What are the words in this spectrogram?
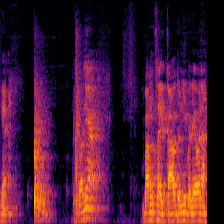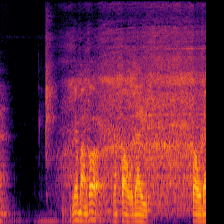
เนี่ย ตอนเนี้ยบังใส่กาวตัวนี้ไปแล้วนะ แล้วบางก็จะเป่าใด เป่าใด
